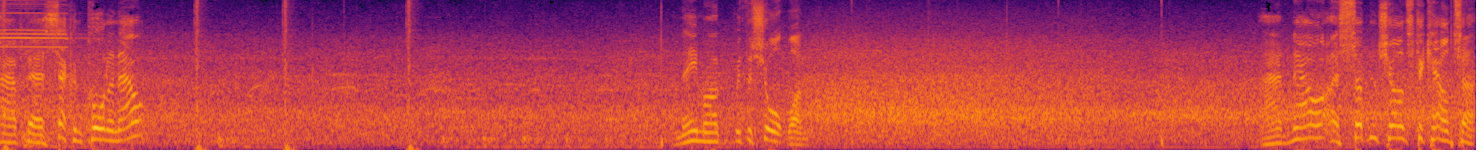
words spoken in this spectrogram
Have their second corner now. Neymar with the short one. And now a sudden chance to counter.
